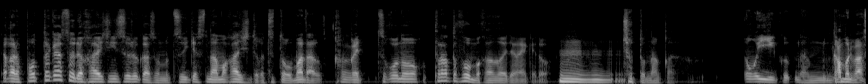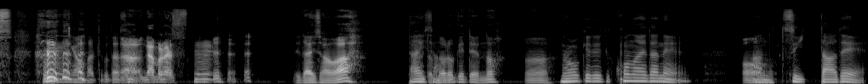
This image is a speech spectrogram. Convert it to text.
だから、ポッドキャストで配信するか、そのツイキャス生配信とか、ちょっとまだ考え、そこのプラットフォームは考えてないけど、うんうん。ちょっとなんか、おいい頑張ります。うん頑張ってくださあい。頑張ります。うんで、第3は？第3あとのろけてんの？うん。のろけでてこの間ねうんあのツイッターで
